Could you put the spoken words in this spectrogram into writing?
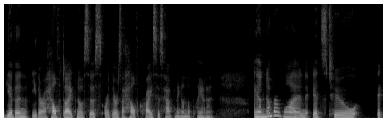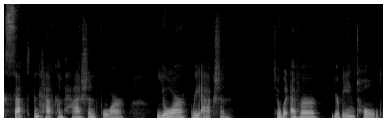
given either a health diagnosis or there's a health crisis happening on the planet. And number one, it's to accept and have compassion for your reaction to whatever you're being told.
